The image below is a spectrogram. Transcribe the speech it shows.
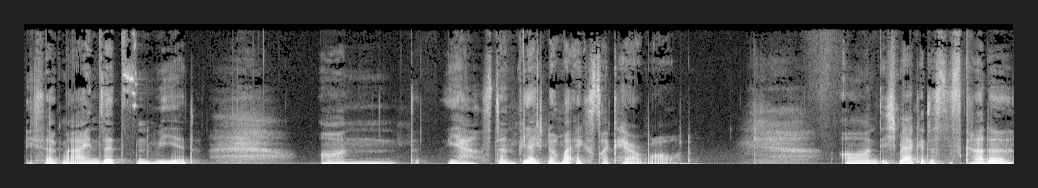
ich sag mal, einsetzen wird. Und ja, es dann vielleicht nochmal extra Care braucht. Und ich merke, dass das gerade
